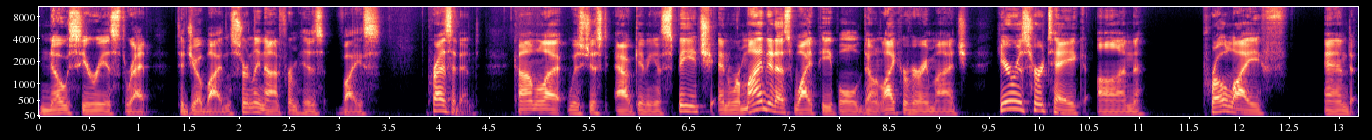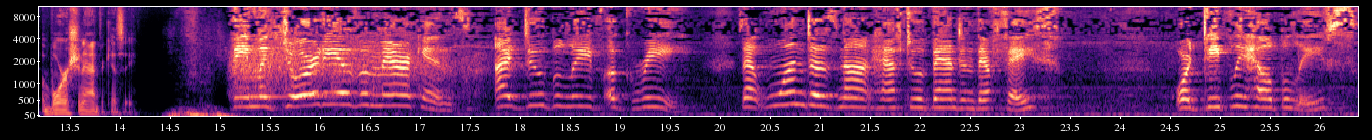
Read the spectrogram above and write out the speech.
no serious threat to Joe Biden, certainly not from his vice president. Kamala was just out giving a speech and reminded us why people don't like her very much. Here is her take on pro life and abortion advocacy. The majority of Americans, I do believe, agree that one does not have to abandon their faith, or deeply held beliefs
